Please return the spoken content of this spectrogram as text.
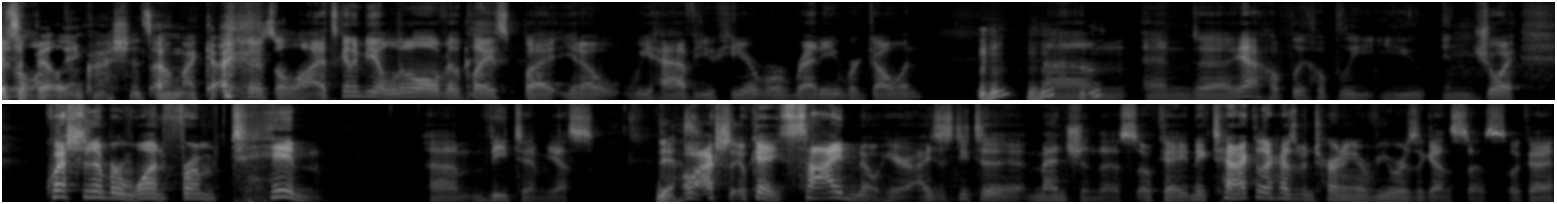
It's a a lot. billion questions. Oh my god. There's a lot. It's gonna be a little over the place, but you know we have you here. We're ready. We're going. Mhm, mhm, mhm. Um, and uh, yeah, hopefully, hopefully you enjoy. Question number one from Tim, um, the Tim, yes. yes. Oh, actually, okay. Side note here, I just need to mention this. Okay, Nick Tackler has been turning our viewers against us. Okay,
